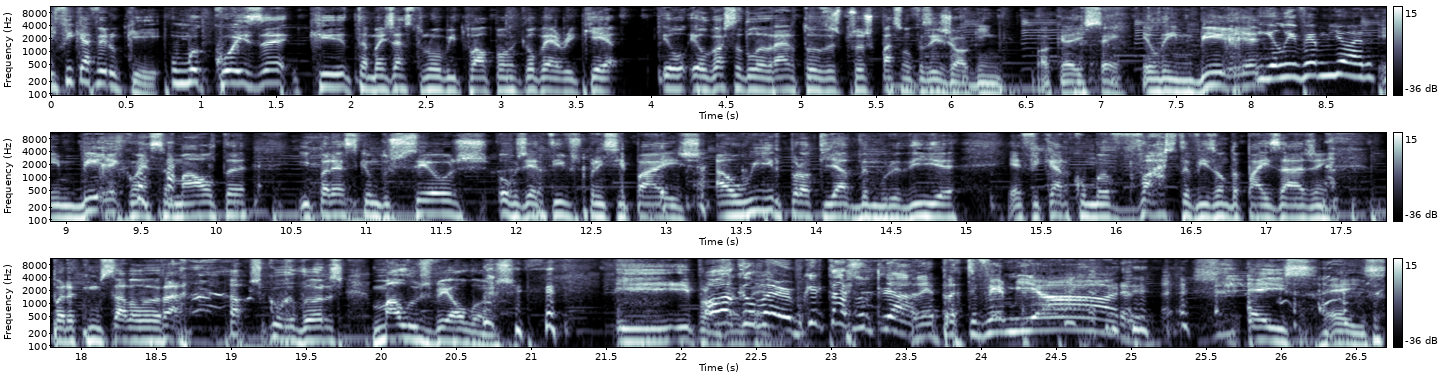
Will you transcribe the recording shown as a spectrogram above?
E fica a ver o quê? Uma coisa que também já se tornou habitual para o Huckleberry, que é. Ele, ele gosta de ladrar todas as pessoas que passam a fazer jogging, ok? Sim. Ele embirra. e ali vê melhor. Embirra com essa malta e parece que um dos seus objetivos principais ao ir para o telhado da moradia é ficar com uma vasta visão da paisagem para começar a ladrar aos corredores, mal os vê ao longe. E, e Oh, pronto. Huckleberry, porquê que estás no telhado? É para te ver melhor. é isso, é isso.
